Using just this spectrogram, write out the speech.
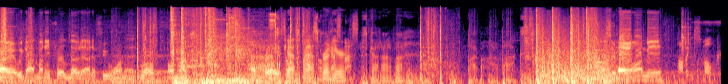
Alright, we got money for a loadout if we want it. Well, almost. Uh, there's a gas mask on right gas here. mask. Just got out of a buy bo- a box. Hey, on me. Popping smoke.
